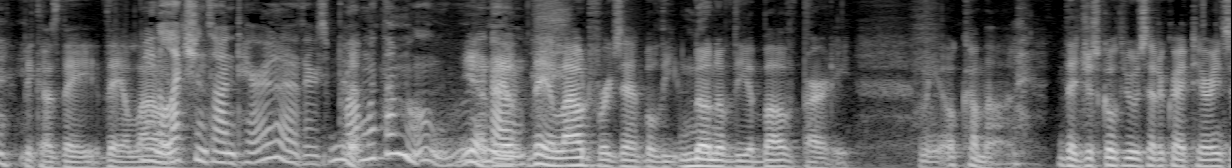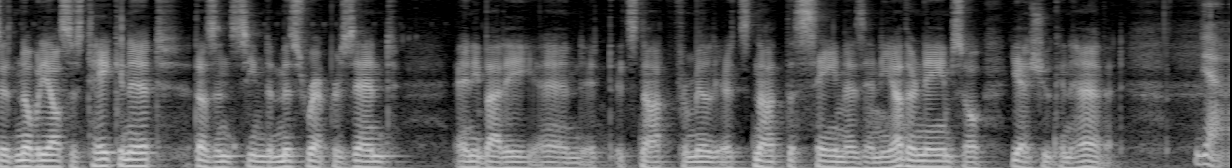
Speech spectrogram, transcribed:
because they, they allow. I mean, elections Ontario. There's a problem with them. Ooh, Yeah, they, they allowed, for example, the none of the above party. I mean, oh come on! They just go through a set of criteria and says nobody else has taken it. Doesn't seem to misrepresent anybody, and it, it's not familiar. It's not the same as any other name. So yes, you can have it. Yeah,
